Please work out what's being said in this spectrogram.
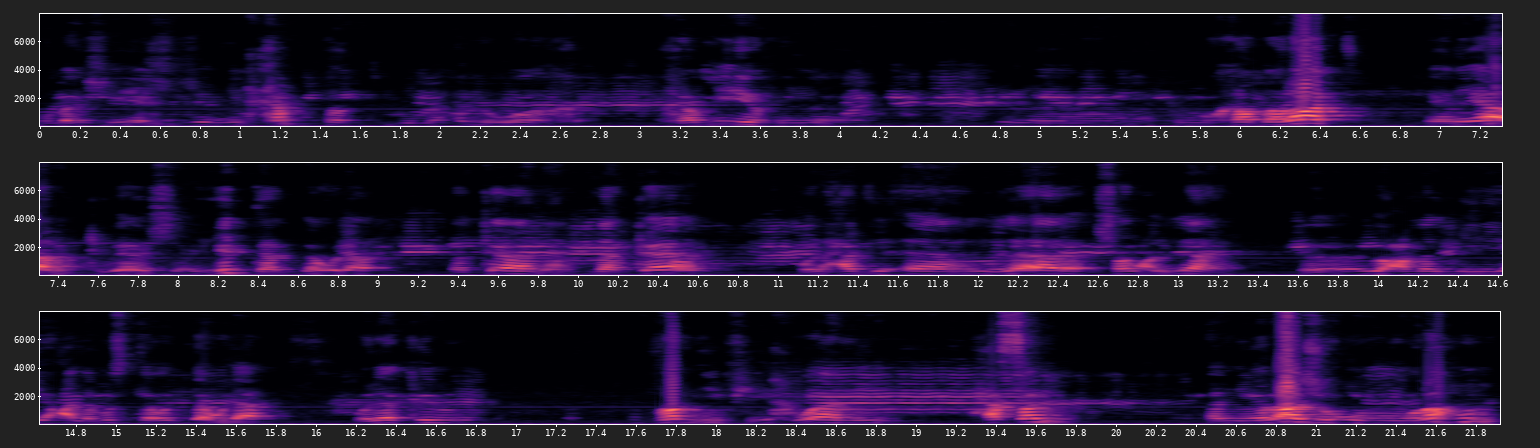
وباش يجي يخطط بما أنه خبير في المخابرات يعني يعرف كيفاش يهدها الدولة فكان مكان ولحد الآن لا شرع الله يعمل به على مستوى الدولة ولكن ظني في إخواني حسن أن يراجعوا أمورهم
